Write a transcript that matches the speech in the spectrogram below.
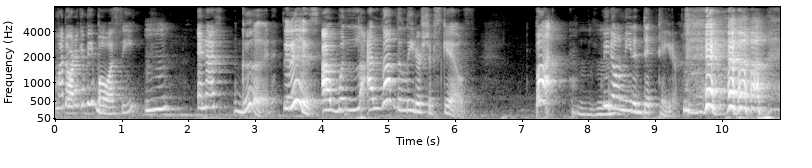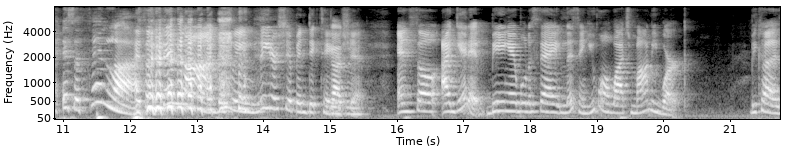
my daughter can be bossy, Mm-hmm. and that's good. It is. I would, lo- I love the leadership skills, but Mm-hmm. we don't need a dictator. it's a thin line. It's a thin line between leadership and dictatorship. Gotcha. And so I get it. Being able to say, listen, you gonna watch mommy work because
